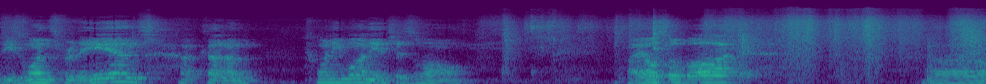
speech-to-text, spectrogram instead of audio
these ones for the ends, I've cut them 21 inches long. I also bought uh,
